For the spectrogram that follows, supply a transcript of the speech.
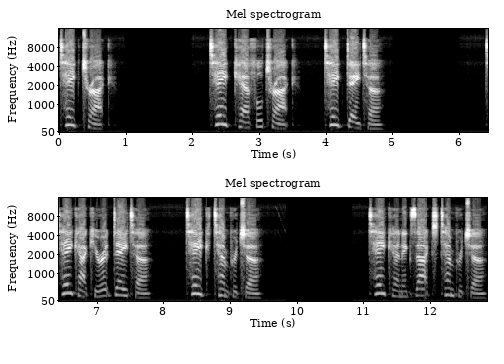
Take track. Take careful track. Take data. Take accurate data. Take temperature. Take an exact temperature.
